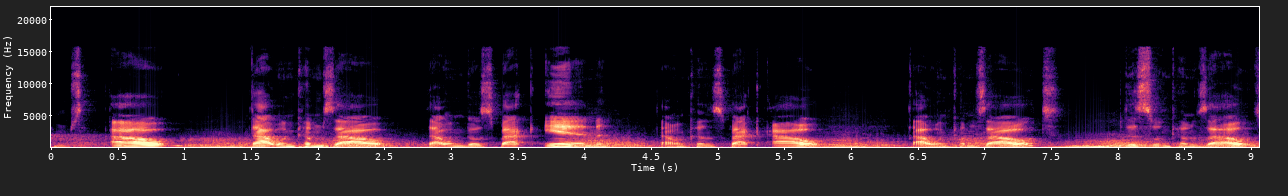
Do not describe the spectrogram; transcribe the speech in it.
Comes out. That one comes out. That one goes back in. That one comes back out. That one comes out. This one comes out.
